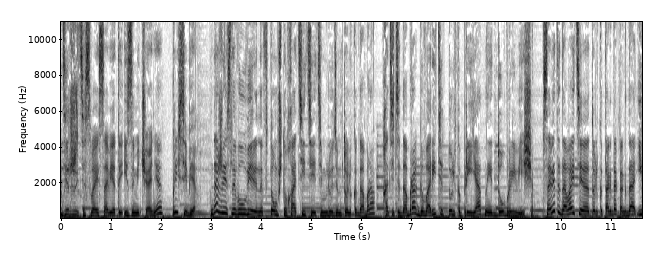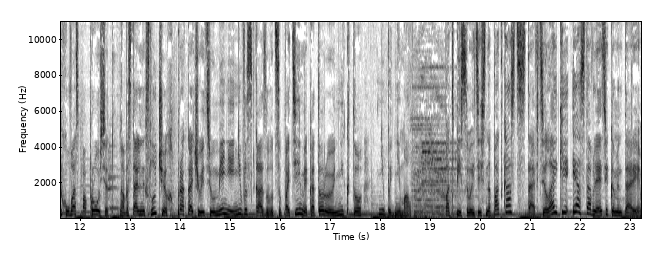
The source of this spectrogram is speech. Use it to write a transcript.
Держите свои советы и замечания при себе. Даже если вы уверены в том, что хотите этим людям только добра, хотите добра, говорите только приятные, добрые вещи. Советы давайте только тогда, когда их у вас попросят, а в остальных случаях прокачивайте умение не высказываться по теме, которую никто не поднимал. Подписывайтесь на подкаст, ставьте лайки и оставляйте комментарии.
